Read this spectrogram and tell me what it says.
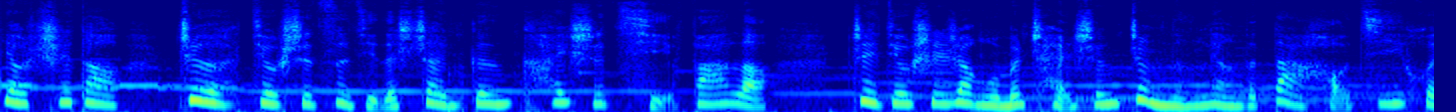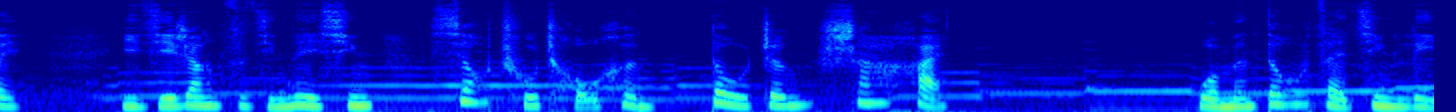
要知道这就是自己的善根开始启发了，这就是让我们产生正能量的大好机会，以及让自己内心消除仇恨。斗争、杀害，我们都在尽力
